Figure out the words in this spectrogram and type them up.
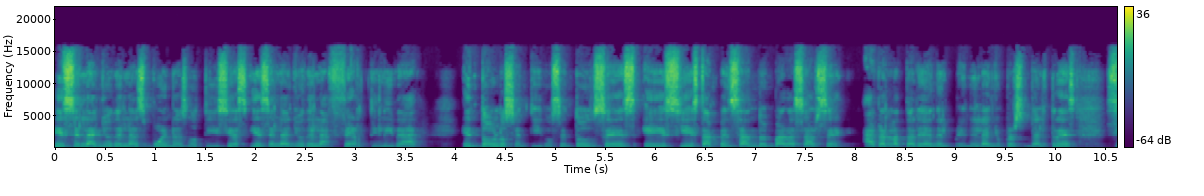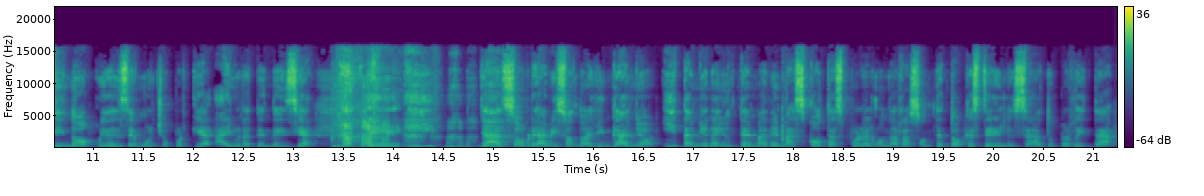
Es el año de las buenas noticias y es el año de la fertilidad en todos los sentidos. Entonces, eh, si están pensando embarazarse, hagan la tarea en el, en el, año personal 3. Si no, cuídense mucho porque hay una tendencia. Eh, y ya sobre aviso no hay engaño. Y también hay un tema de mascotas por alguna razón. Te toca esterilizar a tu perrita,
